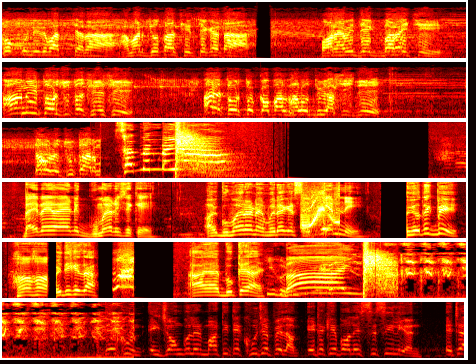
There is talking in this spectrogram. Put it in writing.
ফকুনির বাচ্চারা আমার জুতা ছিঁড়ছে কেটা? পরে আমি দেখবার আইছি। আমি তোর জুতা ছিঁড়েছি। আরে তোর তো কপাল ভালো তুই আসিস নি তাহলে জুতার সাদমান ভাইয়া! ভাই ভাই ভাই এনে ঘুমায় রয়েছে কে? আয় ঘুমাই না মরে গেছে। কেমনে? তুইও দেখবি? হ্যাঁ হ্যাঁ ওইদিকে যা। আয় আয় বুকে আয়। বাই দেখুন, এই জঙ্গলের মাটিতে খুঁজে পেলাম। এটাকে বলে সিসিলিয়ান। এটা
